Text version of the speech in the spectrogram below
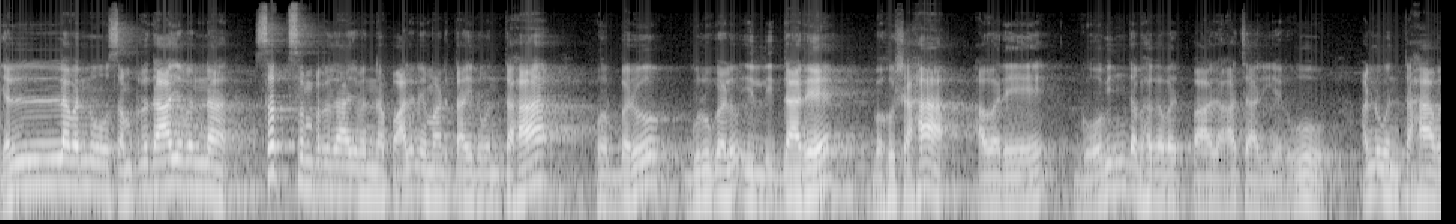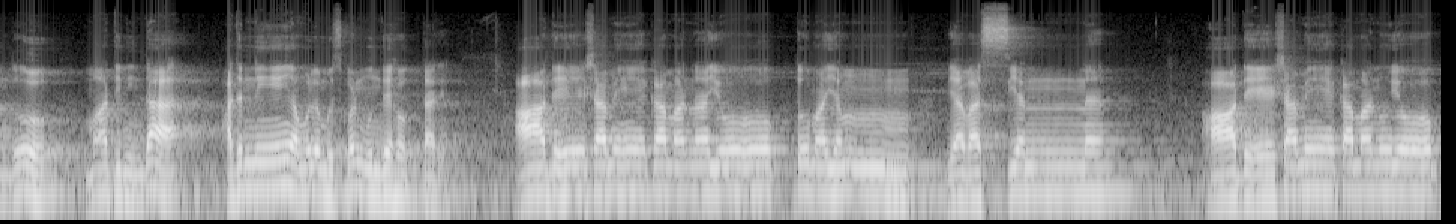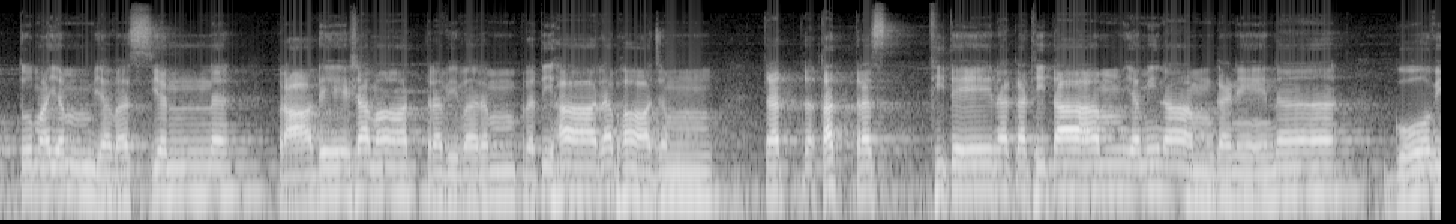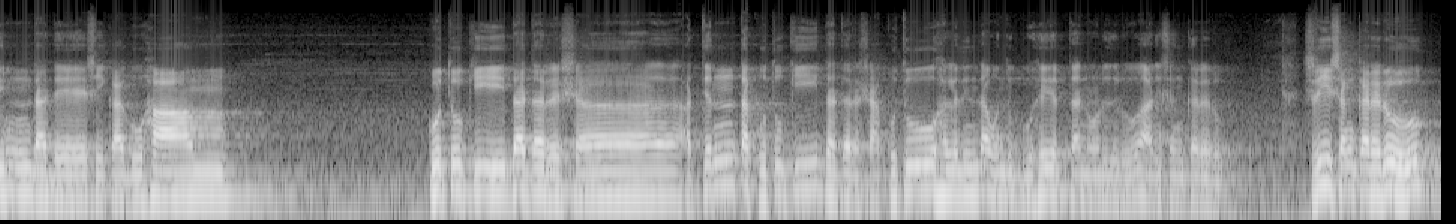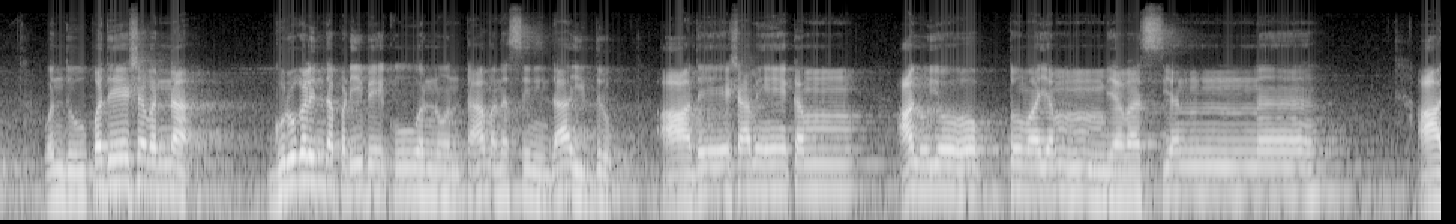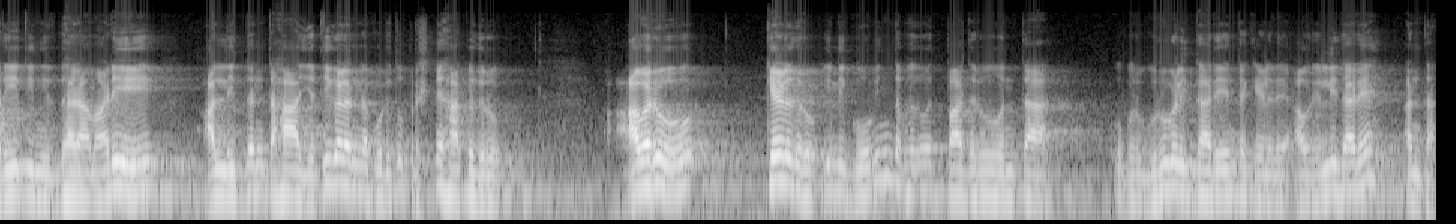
ಎಲ್ಲವನ್ನು ಸಂಪ್ರದಾಯವನ್ನು, ಸತ್ ಸಂಪ್ರದಾಯವನ್ನು ಪಾಲನೆ ಮಾಡ್ತಾ ಇರುವಂತಹ ಒಬ್ಬರು ಗುರುಗಳು ಇಲ್ಲಿದ್ದಾರೆ. ಬಹುಶಃ ಅವರೇ ಗೋವಿಂದ ಭಗವತ್ಪಾದಾಚಾರ್ಯರು. ಅನ್ನುವಂತಹ ಒಂದು ಮಾತಿನಿಂದ ಅದನ್ನೇ ಅವಲಂಬಿಸ್ಕೊಂಡು ಮುಂದೆ ಹೋಗ್ತಾರೆ. ಆದೇಶಮೇಕಮನಯೋಕ್ತುಮಯಂ ವ್ಯವಸ್ಯನ್. ಆದೇಶಮೇಕಮನುಯೋಕ್ತುಮಯಂ ವ್ಯವಸ್ಯನ್. ಪ್ರಾದೇಶಮಾತ್ರವಿವರಂ ಪ್ರತಿಹಾರಭಾಜಂ ತತ್ರ ತತ್ರ ಸ್ಥಿತೇನ ಕಥಿತಾಂ ಯಮಿನಾಂ ಗಣೇನ. ಗೋವಿಂದದೇಶಿಕಗುಹಾಂ ಕುತುಕಿ ದದರ್ಶ ಅತ್ಯಂತ ಕುತುಕಿ ದದರ್ಶ ಕುತೂಹಲದಿಂದ ಒಂದು ಗುಹೆಯತ್ತ ನೋಡಿದರು ಆದಿಶಂಕರರು. ಶ್ರೀಶಂಕರರು ಒಂದು ಉಪದೇಶವನ್ನು ಗುರುಗಳಿಂದ ಪಡೀಬೇಕು ಅನ್ನುವಂಥ ಮನಸ್ಸಿನಿಂದ ಇದ್ದರು ಆದೇಶಮೇಕಂ ಅನುಯೋಕ್ತುಮಯಂ ವ್ಯವಸ್ಯನ್. ಆ ರೀತಿ ನಿರ್ಧಾರ ಮಾಡಿ ಅಲ್ಲಿದ್ದಂತಹ ಯತಿಗಳನ್ನು ಕುರಿತು ಪ್ರಶ್ನೆ ಹಾಕಿದರು. ಅವರು ಕೇಳಿದರು, ಇಲ್ಲಿ ಗೋವಿಂದ ಭಗವತ್ಪಾದರು ಅಂತ ಒಬ್ಬರು ಗುರುಗಳಿದ್ದಾರೆ ಅಂತ ಕೇಳಿದೆ ಅವರೆಲ್ಲಿದ್ದಾರೆ ಅಂತ.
